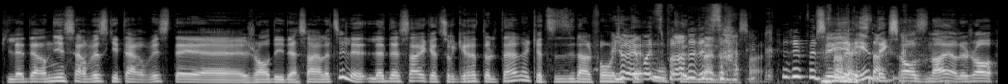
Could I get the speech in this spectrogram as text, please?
Puis le dernier service qui est arrivé, c'était euh, genre des desserts. là. Tu sais, le, le dessert que tu regrettes tout le temps, là, que tu dis dans le fond, il J'aurais pas dû prendre le dessert. J'aurais pas dû C'est prendre le rien d'extraordinaire. là, Genre,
